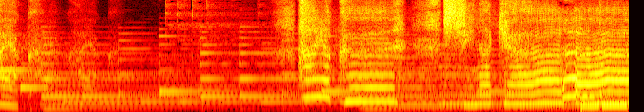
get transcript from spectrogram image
早く。早く。しなきゃ。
